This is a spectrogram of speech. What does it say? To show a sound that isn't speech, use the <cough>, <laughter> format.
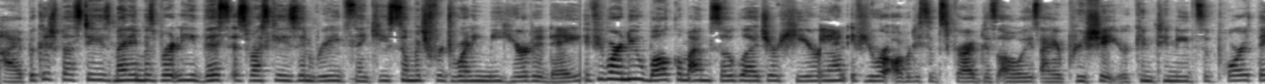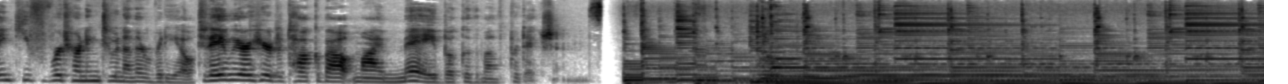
Hi Bookish Besties, my name is Brittany, this is Rescues and Reads. Thank you so much for joining me here today. If you are new, welcome, I'm so glad you're here. And if you are already subscribed, as always, I appreciate your continued support. Thank you for returning to another video. Today we are here to talk about my May Book of the Month predictions.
